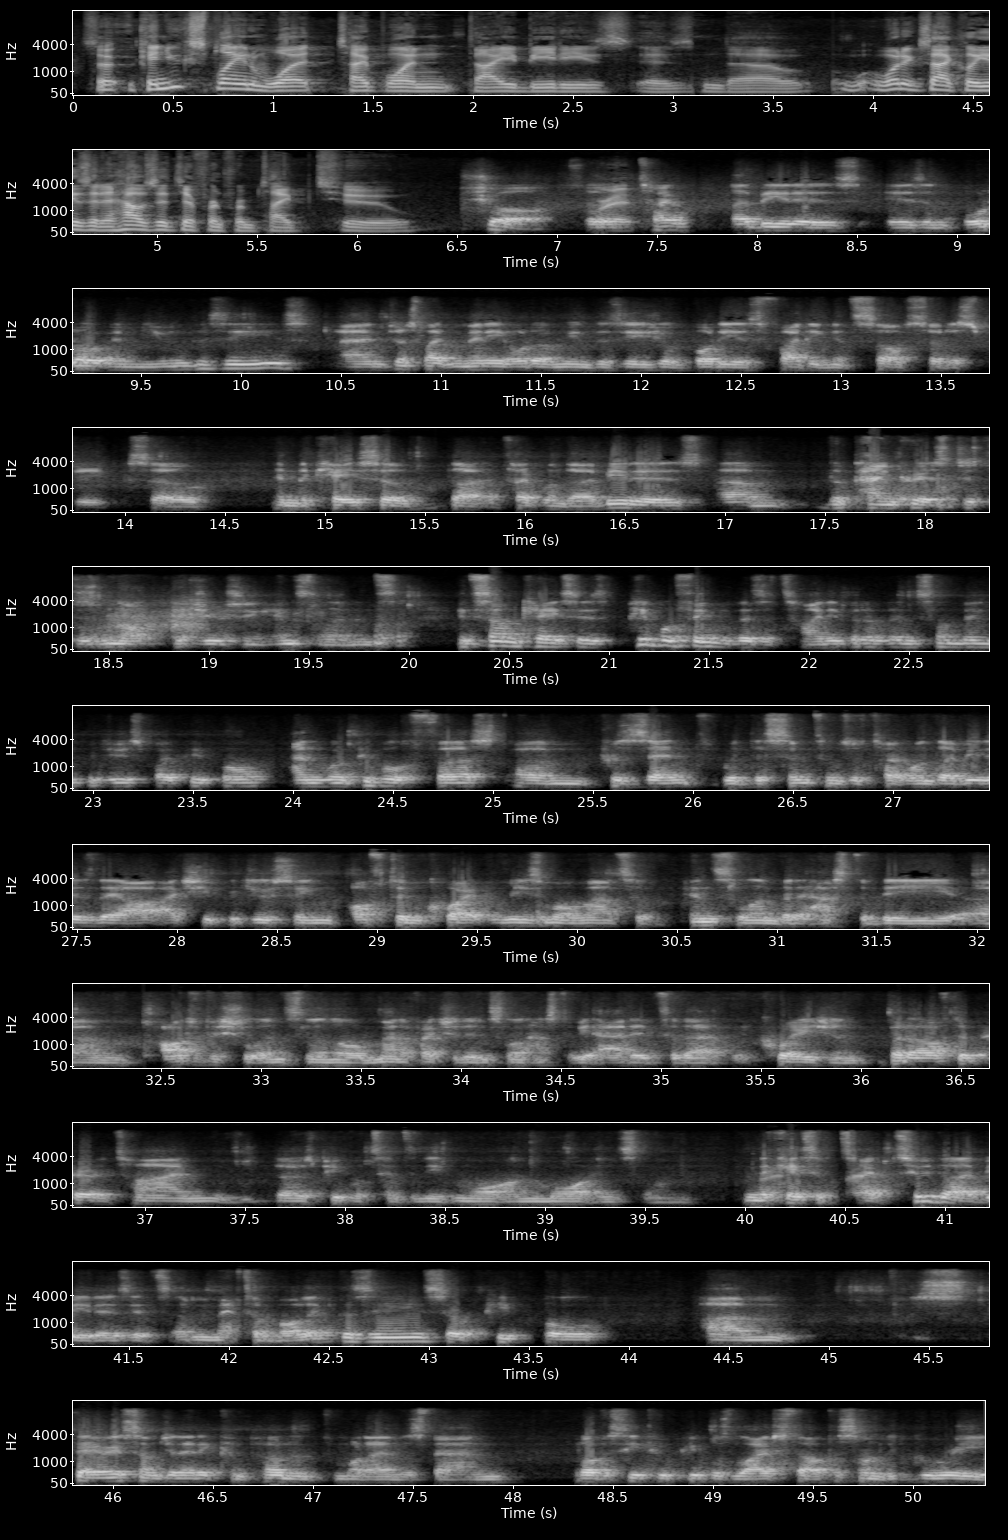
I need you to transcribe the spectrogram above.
So, can you explain what type 1 diabetes is and uh, what exactly is it and how is it different from type 2? Sure. So, right. type 1 diabetes is an autoimmune disease. And just like many autoimmune disease, your body is fighting itself, so to speak. So, in the case of type 1 diabetes, um, the pancreas just is not producing insulin. In some cases, people think that there's a tiny bit of insulin being produced by people. And when people first um, present with the symptoms of type 1 diabetes, they are actually producing often quite reasonable amounts of insulin, but it has to be um, artificial insulin or manufactured insulin has to be added to that equation. But after a period of time, those people tend to need more and more insulin. In the case of type 2 diabetes, it's a metabolic disease. So people um, there is some genetic component, from what I understand, but obviously through people's lifestyle to some degree,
